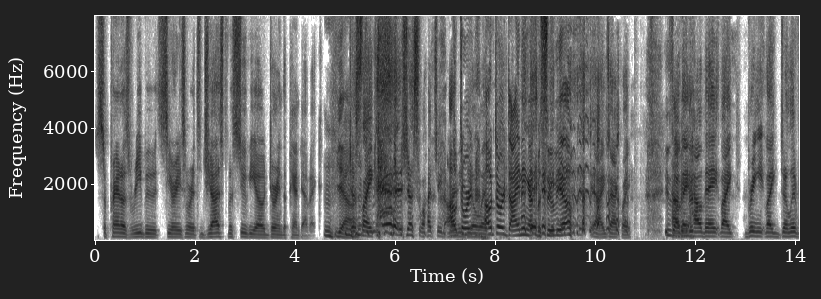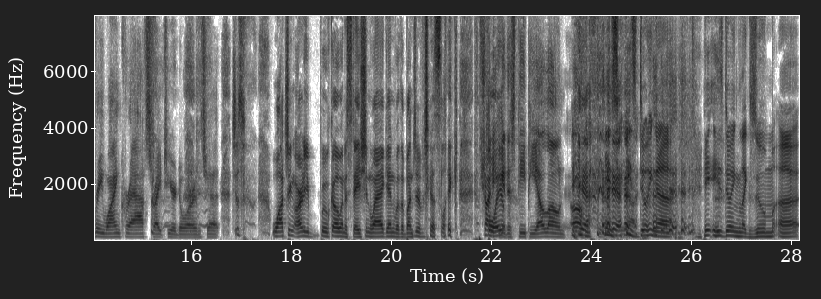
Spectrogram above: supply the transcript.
Sopranos reboot series where it's just Vesuvio during the pandemic mm. Yeah. just like just watching Arnie outdoor deal with- outdoor dining at Vesuvio. yeah, exactly. He's how they to how they like bring like delivery wine crafts right to your door and shit. just watching Artie Bucco in a station wagon with a bunch of just like Trying foil- to get this PPP loan. Oh, Yeah. he's he's doing uh he, he's doing like Zoom uh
